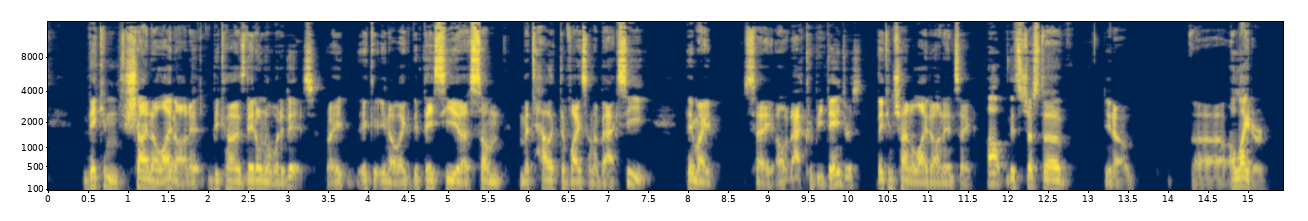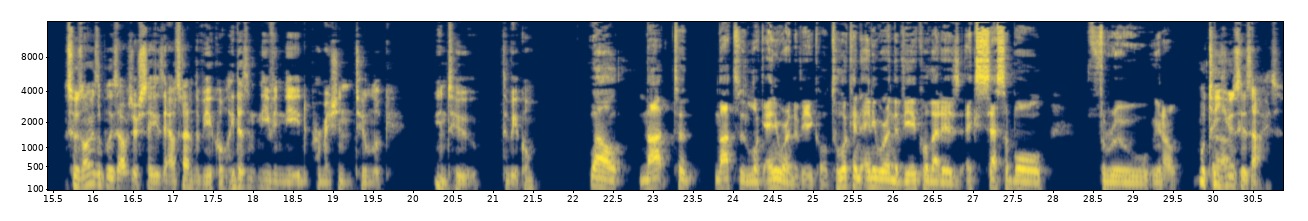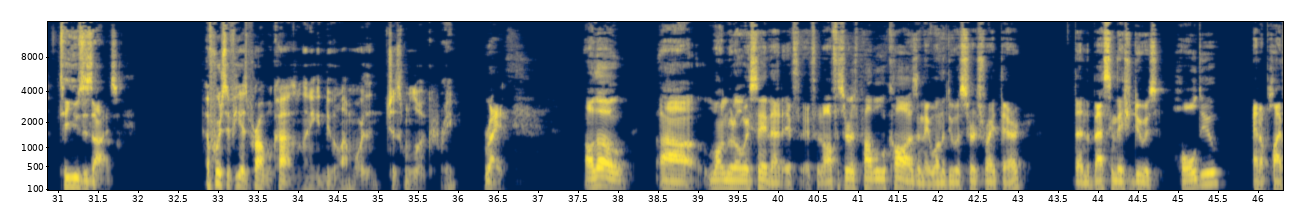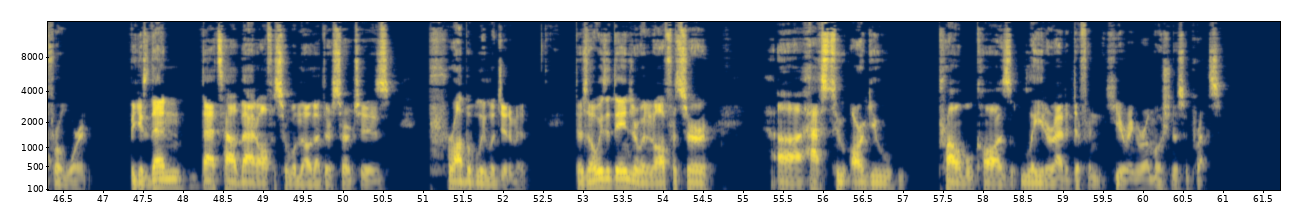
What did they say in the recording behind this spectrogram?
they can shine a light on it because they don't know what it is, right? It, you know, like if they see uh, some metallic device on the back seat, they might say, "Oh, that could be dangerous." They can shine a light on it and say, "Oh, it's just a, you know, uh, a lighter." So as long as the police officer stays outside of the vehicle, he doesn't even need permission to look into the vehicle. Well, not to not to look anywhere in the vehicle, to look in anywhere in the vehicle that is accessible through, you know, Well, to Oh. use his eyes. to use his eyes. Of course, if he has probable cause, well, then he can do a lot more than just look, right? Right. Although uh, one would always say that if, if an officer has probable cause and they want to do a search right there, then the best thing they should do is hold you and apply for a warrant. Because then that's how that officer will know that their search is probably legitimate. There's always a danger when an officer uh, has to argue probable cause later at a different hearing or a motion to suppress.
